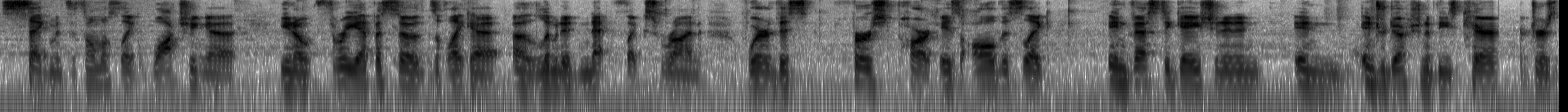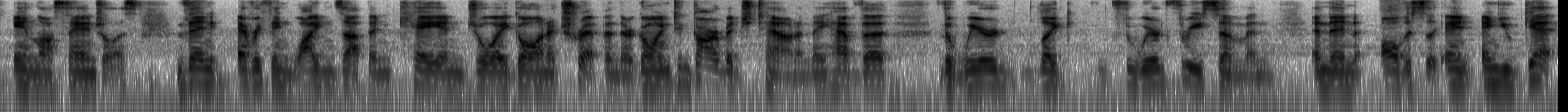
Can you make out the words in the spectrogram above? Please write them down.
segments. It's almost like watching a you know three episodes of like a, a limited Netflix run where this first part is all this like investigation and in, in introduction of these characters in Los Angeles. Then everything widens up, and Kay and Joy go on a trip, and they're going to Garbage Town, and they have the the weird like the weird threesome, and and then all this, and and you get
